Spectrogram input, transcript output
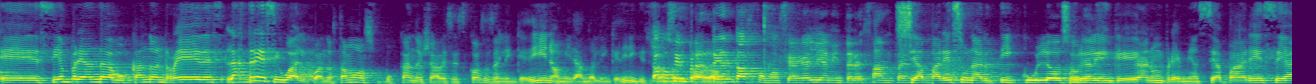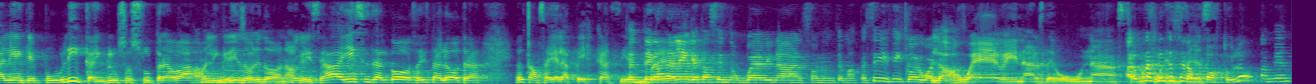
eh, siempre anda buscando en redes, las tres igual, cuando estamos buscando ya a veces cosas en LinkedIn o mirando LinkedIn y yo, Estamos siempre todo. atentas como si hay alguien interesante. Si aparece un artículo sobre alguien que ganó un premio, si aparece alguien que publica incluso su trabajo en LinkedIn sobre todo, ¿no? Que dice, ah, hice tal cosa, hice tal otra. Nosotros estamos ahí a la pesca Te siempre. enteras de alguien que está haciendo un webinar sobre un tema específico. Igual Los webinars de una, Alguna gente se nos fuentes. postuló también.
